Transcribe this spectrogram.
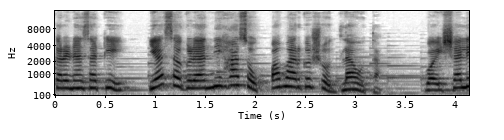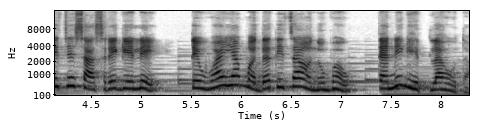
करण्यासाठी या सगळ्यांनी हा सोपा मार्ग शोधला होता. वैशालीचे सासरे गेले तेव्हा या मदतीचा अनुभव त्यांनी घेतला होता.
